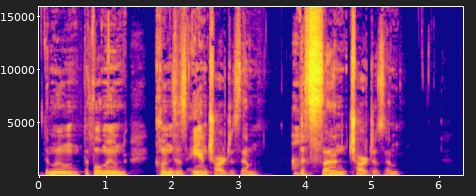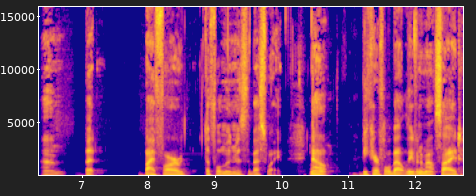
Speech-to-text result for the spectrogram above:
the moon, the full moon, cleanses and charges them. The sun charges them. Um, but by far, the full moon is the best way. Now, be careful about leaving them outside,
